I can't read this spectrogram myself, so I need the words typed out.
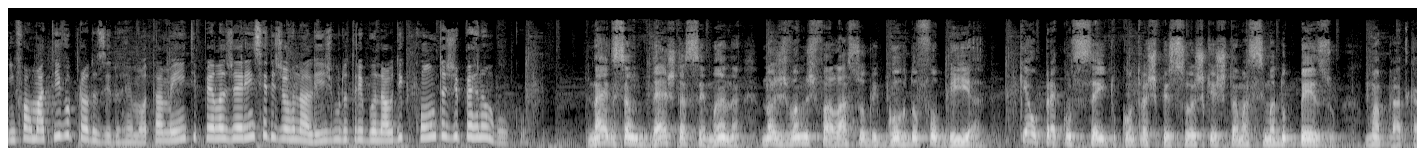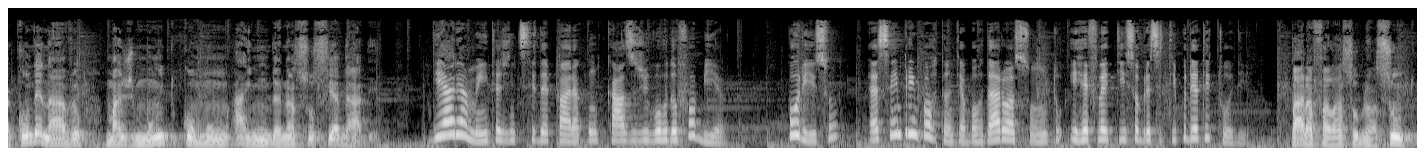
informativo produzido remotamente pela Gerência de Jornalismo do Tribunal de Contas de Pernambuco. Na edição desta semana, nós vamos falar sobre gordofobia, que é o preconceito contra as pessoas que estão acima do peso, uma prática condenável, mas muito comum ainda na sociedade. Diariamente a gente se depara com casos de gordofobia. Por isso, é sempre importante abordar o assunto e refletir sobre esse tipo de atitude. Para falar sobre o assunto,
